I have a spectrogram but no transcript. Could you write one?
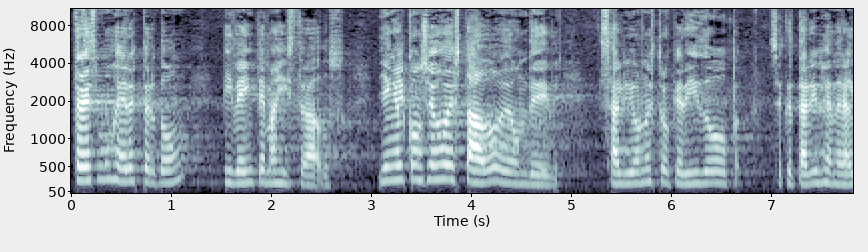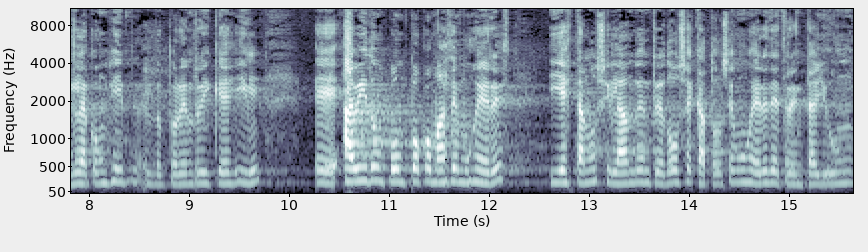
tres mujeres, perdón, y 20 magistrados. Y en el Consejo de Estado, de donde salió nuestro querido secretario general de la CONGIP, el doctor Enrique Gil, eh, ha habido un, poco más de mujeres y están oscilando entre 12 y 14 mujeres de 31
